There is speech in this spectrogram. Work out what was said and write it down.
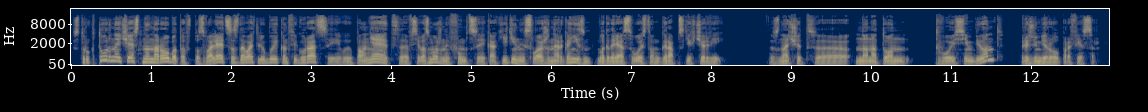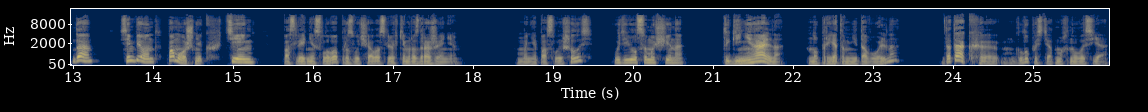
Структурная часть нанороботов позволяет создавать любые конфигурации и выполняет э, всевозможные функции как единый слаженный организм, благодаря свойствам грабских червей. «Значит, э, нанотон твой симбионт?» — резюмировал профессор. «Да, симбионт, помощник, тень». Последнее слово прозвучало с легким раздражением. «Мне послышалось?» — удивился мужчина. «Ты гениально, но при этом недовольна?» «Да так, э, глупости отмахнулась я.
